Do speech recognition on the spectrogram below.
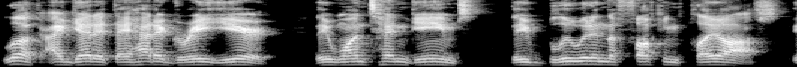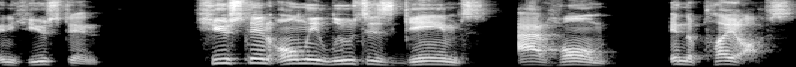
Look, I get it. They had a great year. They won 10 games. They blew it in the fucking playoffs in Houston. Houston only loses games at home in the playoffs.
